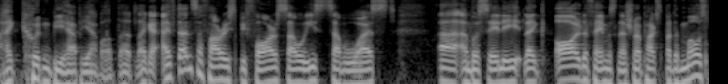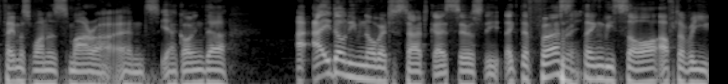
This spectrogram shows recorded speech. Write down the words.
I couldn't be happy about that. Like I've done safaris before, Tsavo East, Tsavo West, uh, Amboseli, like all the famous national parks, but the most famous one is Mara. And yeah, going there, I, I don't even know where to start, guys. Seriously, like the first Right. thing we saw after we,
